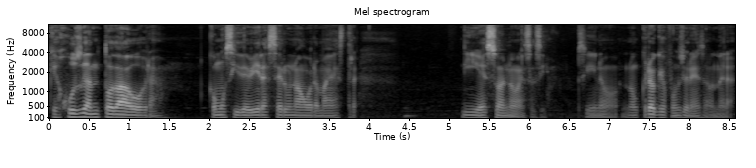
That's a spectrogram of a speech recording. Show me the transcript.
que juzgan toda obra como si debiera ser una obra maestra. Y eso no es así. Sí, no, no creo que funcione de esa manera.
